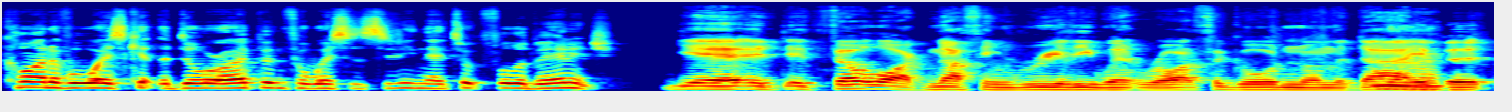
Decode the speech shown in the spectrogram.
kind of always kept the door open for Western Sydney and they took full advantage. Yeah, it, it felt like nothing really went right for Gordon on the day, no. but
